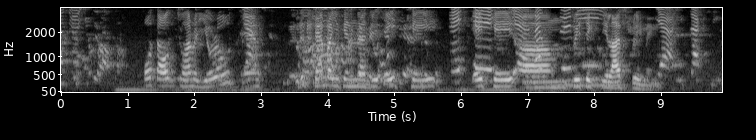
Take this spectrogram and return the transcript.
Uh, it is 4,200 euro. Four thousand two hundred euros. Yeah. And with this camera, you can uh, do 8K 8K, 8K yeah, um, 360 live streaming. Yeah, exactly.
